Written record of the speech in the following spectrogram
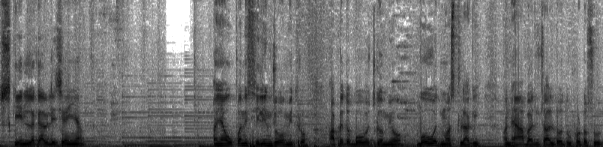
સ્ક્રીન લગાવેલી છે અહીંયા. અહીંયા ઉપરની સીલિંગ જુઓ મિત્રો. આપણે તો બહુ જ ગમ્યો બહુ જ મસ્ત લાગી. અને આ બાજુ ચાલતું હતું ફોટોશૂટ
